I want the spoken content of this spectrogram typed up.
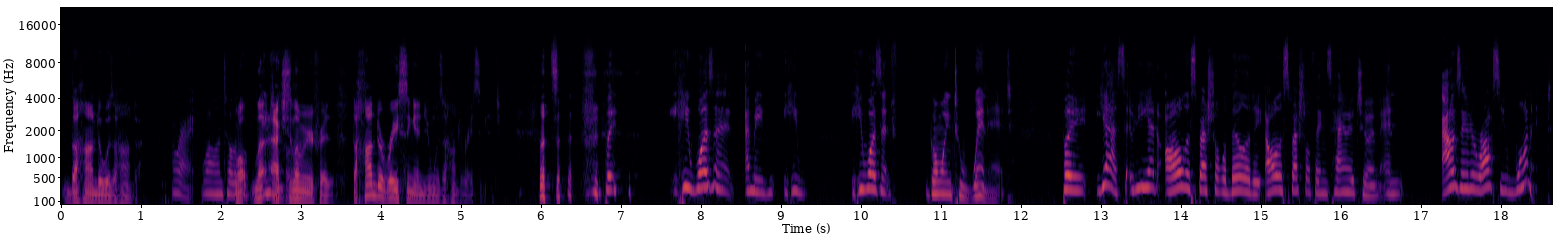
the Honda was a Honda. Right. Well, until the Well, le- actually, let me rephrase it. The Honda racing engine was a Honda racing engine. But he wasn't. I mean, he he wasn't going to win it. But yes, I mean, he had all the special ability, all the special things handed to him, and Alexander Rossi won it,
